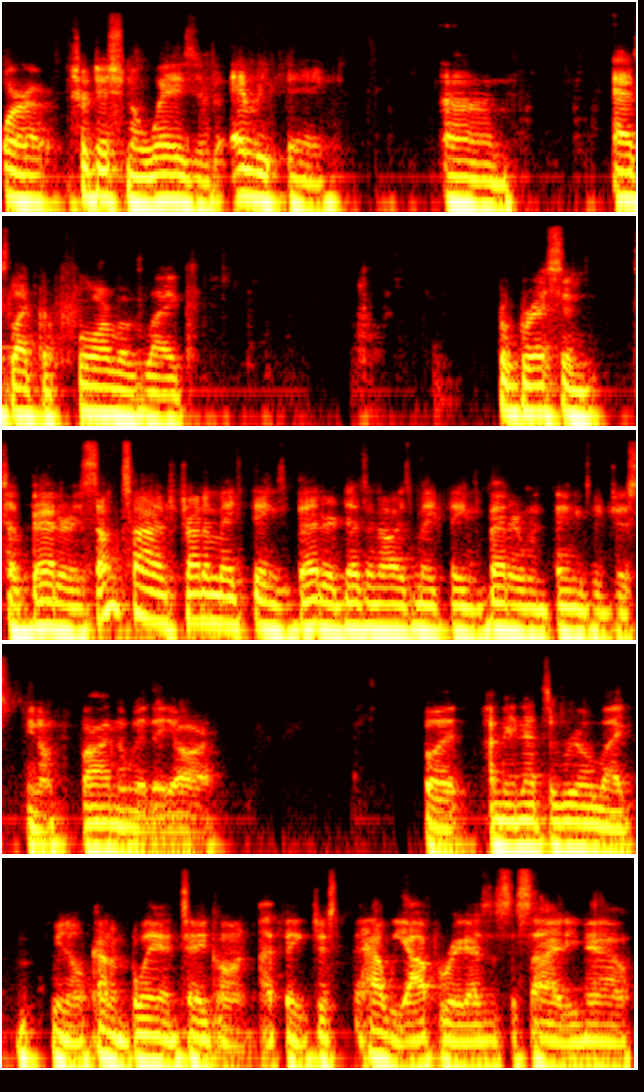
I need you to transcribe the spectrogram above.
or traditional ways of everything um, as like a form of like progressing to better. And sometimes trying to make things better doesn't always make things better when things are just, you know, fine the way they are. But I mean, that's a real like, you know, kind of bland take on I think just how we operate as a society now.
